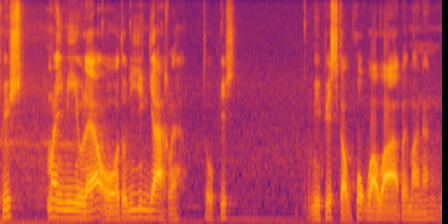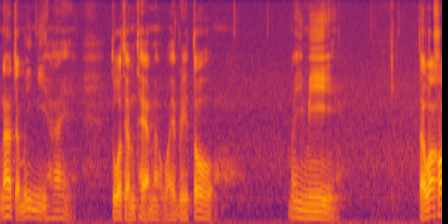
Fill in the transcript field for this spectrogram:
พิชไม่มีอยู่แล้ว โอ้ตัวนี้ยิ่งยากเลยตัวพิชมีพิชกับพวกวาวาไปมาณนั้น น่าจะไม่มีให้ตัวแถมๆอะไวเบรโต ไม่มี แต่ว่าเขา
